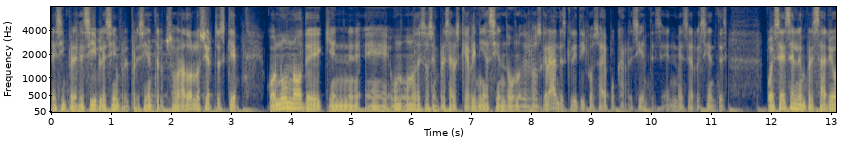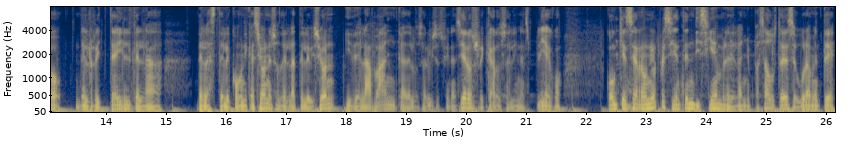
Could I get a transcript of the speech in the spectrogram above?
es impredecible siempre el presidente López Obrador. Lo cierto es que con uno de quien eh, uno de esos empresarios que venía siendo uno de los grandes críticos a épocas recientes, eh, en meses recientes, pues es el empresario del retail de la de las telecomunicaciones o de la televisión y de la banca de los servicios financieros, Ricardo Salinas Pliego, con quien se reunió el presidente en diciembre del año pasado. Ustedes seguramente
